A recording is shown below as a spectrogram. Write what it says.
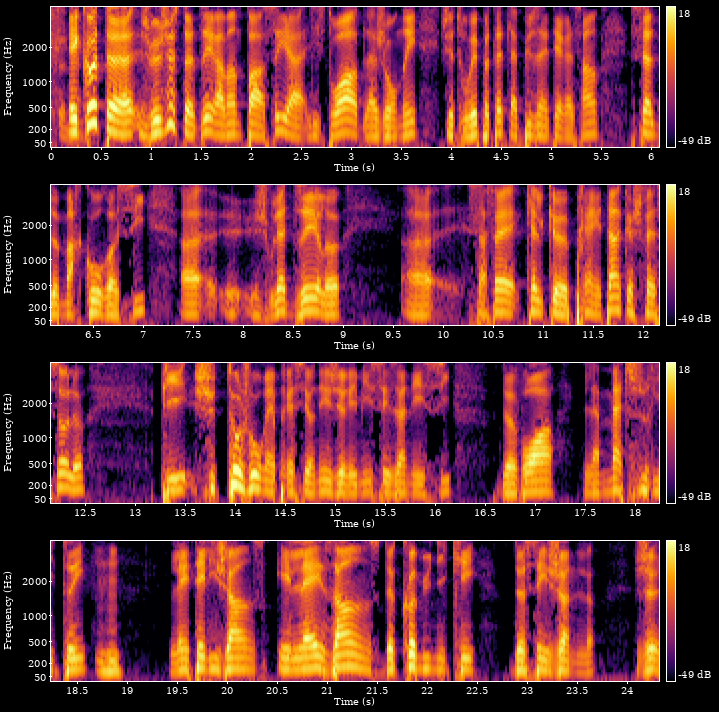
Écoute, je veux juste te dire avant de passer à l'histoire de la journée, j'ai trouvé peut-être la plus intéressante, celle de Marco Rossi. je voulais te dire là, ça fait quelques printemps que je fais ça là. Puis je suis toujours impressionné, Jérémy, ces années-ci, de voir la maturité, mhm. L'intelligence et l'aisance de communiquer de ces jeunes-là. Je,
